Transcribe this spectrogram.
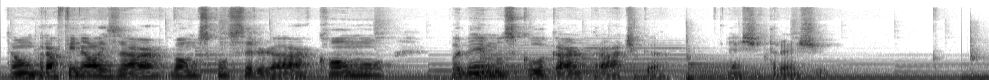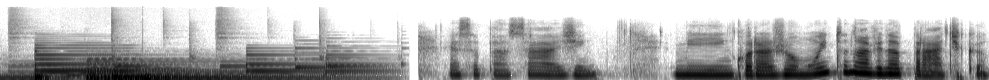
Então, para finalizar, vamos considerar como podemos colocar em prática este trecho. Essa passagem me encorajou muito na vida prática,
